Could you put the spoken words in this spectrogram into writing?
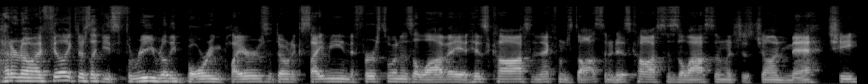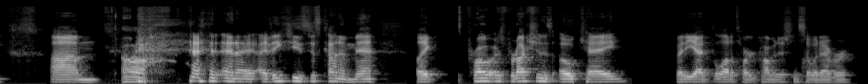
I don't know. I feel like there's like these three really boring players that don't excite me. And the first one is Olave at his cost. And the next one's Dotson at his cost. This is the last one, which is John Metchie. Um, oh. and I, I, think he's just kind of meh. Like his, pro, his production is okay, but he had a lot of target competition, so whatever.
